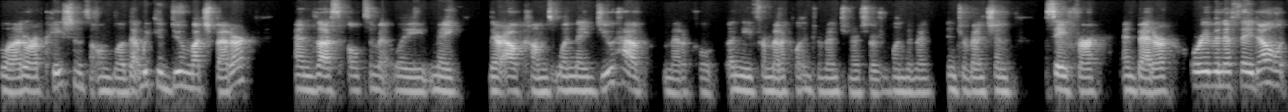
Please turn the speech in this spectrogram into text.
blood or a patient's own blood that we could do much better, and thus ultimately make their outcomes when they do have medical a need for medical intervention or surgical interven- intervention safer and better, or even if they don't,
